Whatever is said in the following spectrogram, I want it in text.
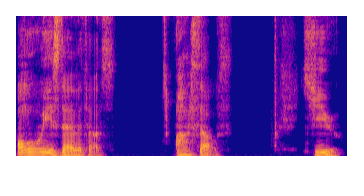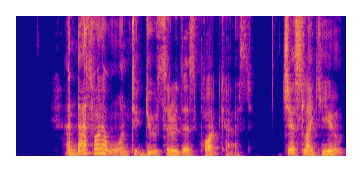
always there with us ourselves. You. And that's what I want to do through this podcast. Just like you,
